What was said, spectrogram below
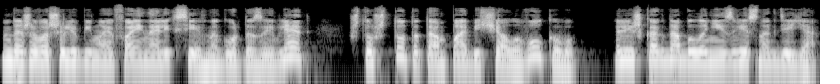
Даже ваша любимая Фаина Алексеевна гордо заявляет, что что-то там пообещала Волкову, лишь когда было неизвестно, где я.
